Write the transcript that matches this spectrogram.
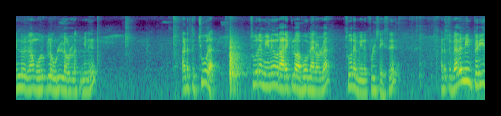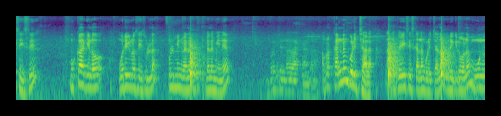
எண்ணூறு கிராம் ஒரு கிலோ உள்ள உள்ள மீன். அடுத்து சூரை சூரை மீன் ஒரு அரை கிலோ அபோவ் மேலே உள்ள சூரை மீன் ஃபுல் சைஸு அடுத்து விலை மீன் பெரிய சைஸு முக்கால் கிலோ ஒரு கிலோ சைஸ் உள்ள ஃபுல் மீன் வெலை வெலை மீன். அப்புறம் கண்ணங்குழிச்சாலை நல்ல பெரிய சைஸ் கண்ணங்குழிச்சாலை ஒரு கிலோவில் மூணு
